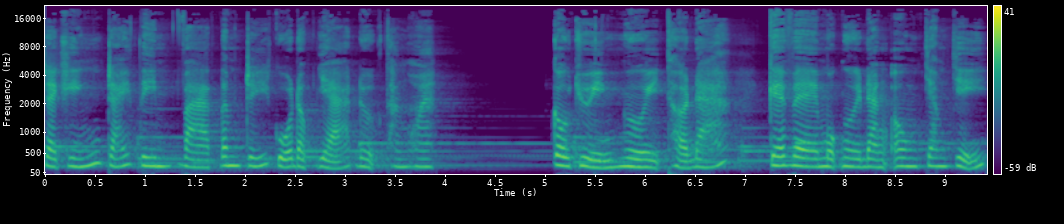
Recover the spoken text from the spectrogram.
sẽ khiến trái tim và tâm trí của độc giả được thăng hoa. Câu chuyện người thợ đá kể về một người đàn ông chăm chỉ.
